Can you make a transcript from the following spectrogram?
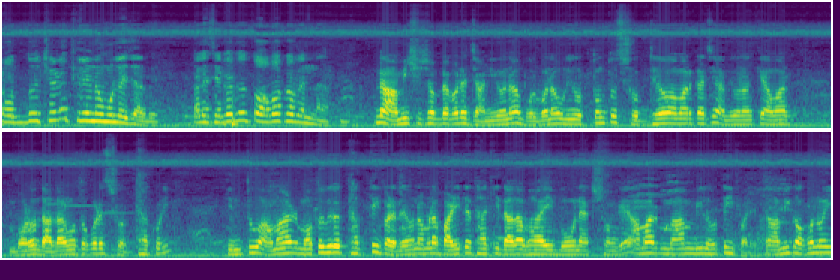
পদ্ম ছেড়ে তৃণমূলে যাবে। তাহলে সেটাতে তো অবাক হবেন না না আমি সেসব ব্যাপারে জানিও না বলব না। উনি অত্যন্ত শ্রদ্ধেয় আমার কাছে। আমি ওনাকে আমার বড় দাদার মতো করে শ্রদ্ধা করি। কিন্তু আমার মতবিরোধ থাকতেই পারে। যেমন আমরা বাড়িতে থাকি দাদা ভাই বোন একসঙ্গে আমার মা মিল হতেই পারে। তো আমি কখনোই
